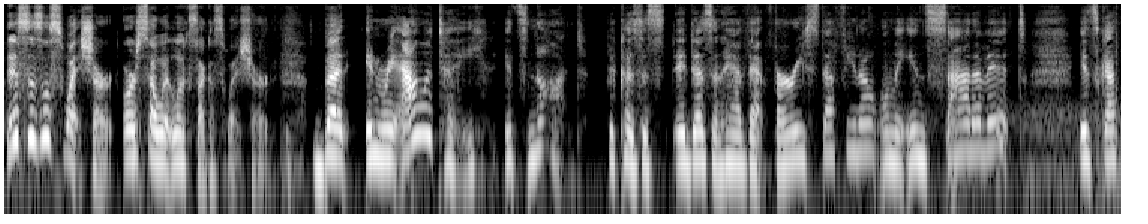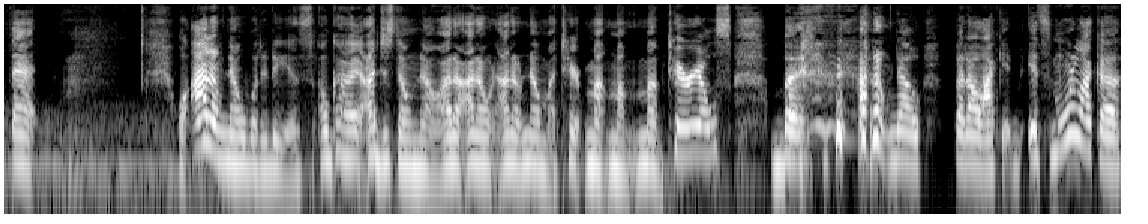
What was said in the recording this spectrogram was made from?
This is a sweatshirt, or so it looks like a sweatshirt. But in reality, it's not because it's it doesn't have that furry stuff, you know, on the inside of it. It's got that well, I don't know what it is. Okay, I just don't know. I don't. I don't. I don't know my my, my, my materials, but I don't know. But I like it. It's more like a.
